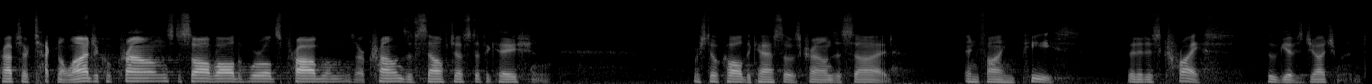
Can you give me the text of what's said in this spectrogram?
perhaps our technological crowns to solve all the world's problems, our crowns of self justification, we're still called to cast those crowns aside and find peace that it is Christ who gives judgment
